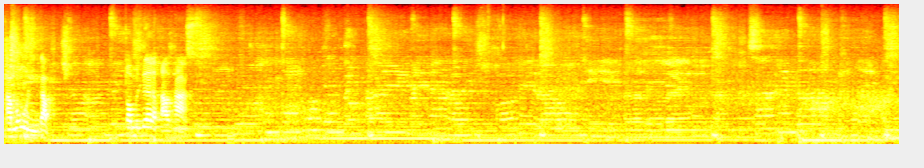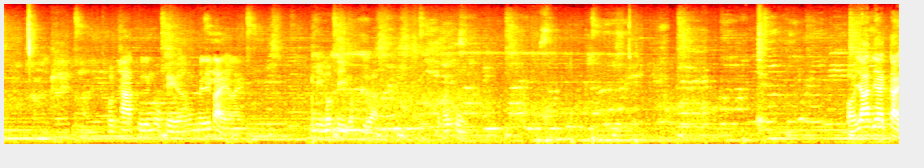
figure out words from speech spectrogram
เอามาอุ่นกับต้มไปเรื่อยกับเตาถ่านรสชาติพื้นโอเคแล้วไม่ได้ใส่อะไร มันมีรสดีกับเกลือแล้วค่อยปรุงข ออนุญาตแยกไก่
